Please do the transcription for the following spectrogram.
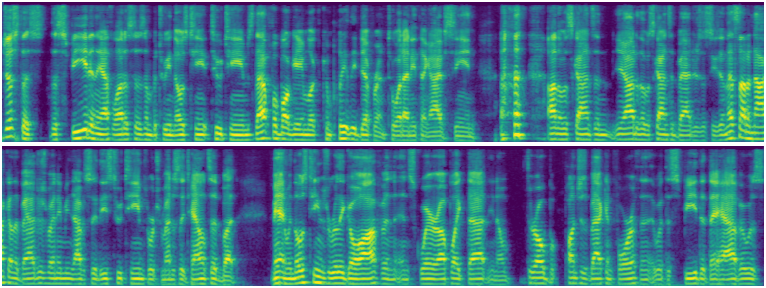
Just the the speed and the athleticism between those te- two teams. That football game looked completely different to what anything I've seen on the Wisconsin, know, out of the Wisconsin Badgers this season. That's not a knock on the Badgers by any means. Obviously, these two teams were tremendously talented, but man, when those teams really go off and, and square up like that, you know, throw punches back and forth and with the speed that they have, it was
